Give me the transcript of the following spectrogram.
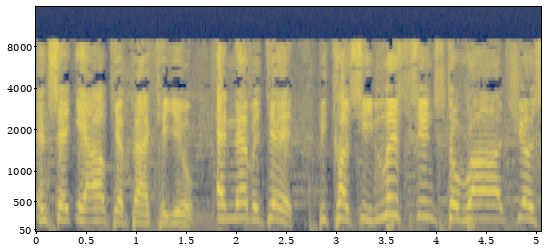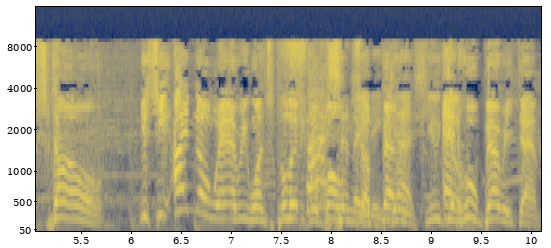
and said, Yeah, I'll get back to you. And never did because he listens to Roger Stone. You see, I know where everyone's political bones are buried Yes, you do. and who buried them.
